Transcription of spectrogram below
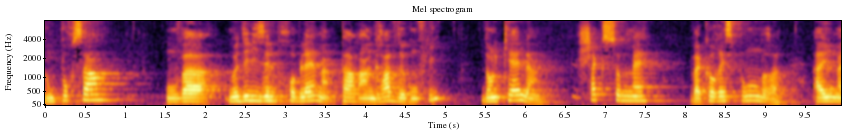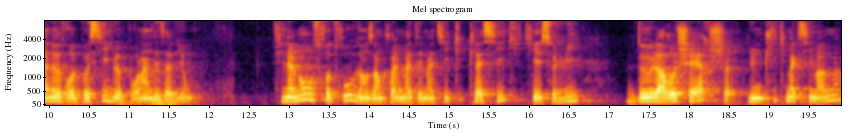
Donc pour ça, on va modéliser le problème par un graphe de conflit dans lequel chaque sommet va correspondre à une manœuvre possible pour l'un des avions. Finalement, on se retrouve dans un problème mathématique classique qui est celui de la recherche d'une clique maximum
